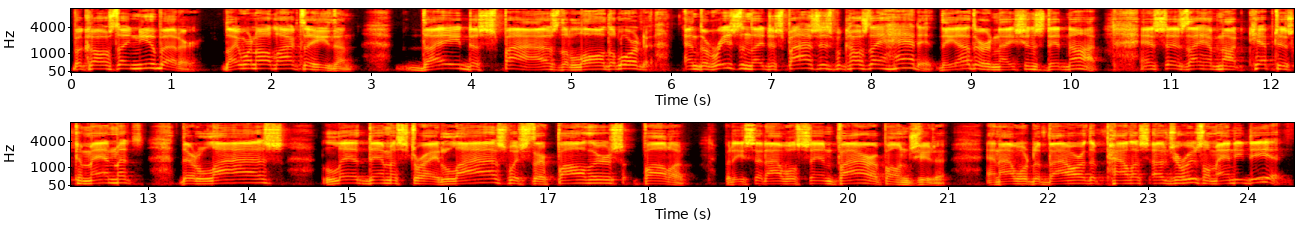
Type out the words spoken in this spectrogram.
because they knew better. They were not like the heathen. They despised the law of the Lord. And the reason they despised is because they had it. The other nations did not. And it says they have not kept his commandments. Their lies led them astray. Lies which their fathers followed. But he said, I will send fire upon Judah and I will devour the palace of Jerusalem. And he did.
